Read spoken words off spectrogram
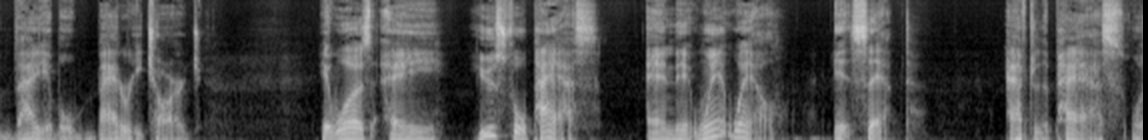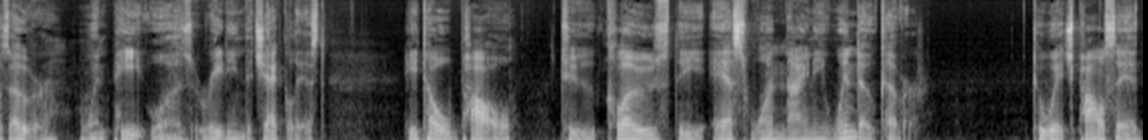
valuable battery charge. It was a useful pass and it went well except after the pass was over, when Pete was reading the checklist, he told Paul to close the S 190 window cover. To which Paul said,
